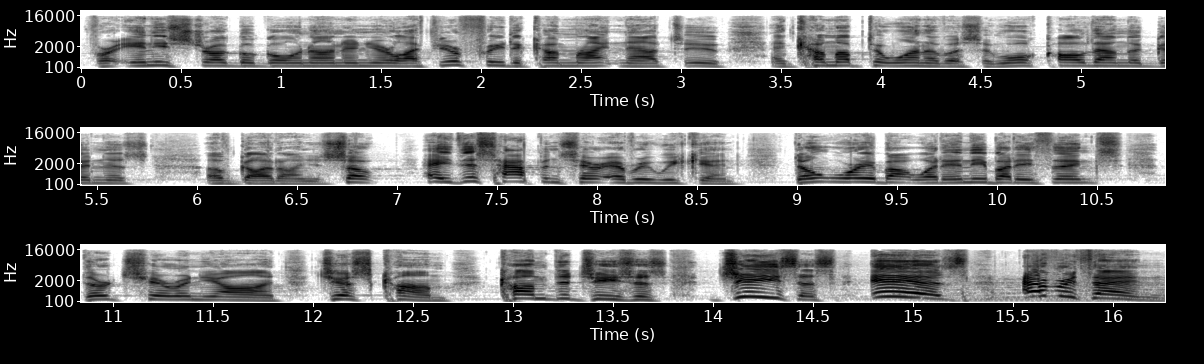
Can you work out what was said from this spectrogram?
for any struggle going on in your life, you're free to come right now too and come up to one of us and we'll call down the goodness of God on you. So, hey, this happens here every weekend. Don't worry about what anybody thinks. They're cheering you on. Just come. Come to Jesus. Jesus is everything.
